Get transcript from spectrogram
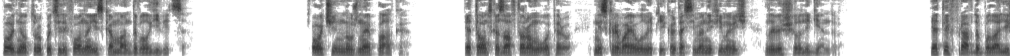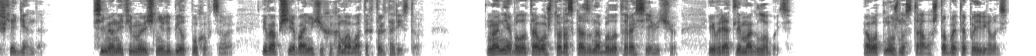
поднял трубку телефона и скомандовал явиться. Очень нужная палка. Это он сказал второму оперу, не скрывая улыбки, когда Семен Ефимович завершил легенду. Это и вправду была лишь легенда. Семен Ефимович не любил Пуховцева и вообще вонючих и хамоватых трактористов. Но не было того, что рассказано было Тарасевичу, и вряд ли могло быть. А вот нужно стало, чтобы это появилось,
